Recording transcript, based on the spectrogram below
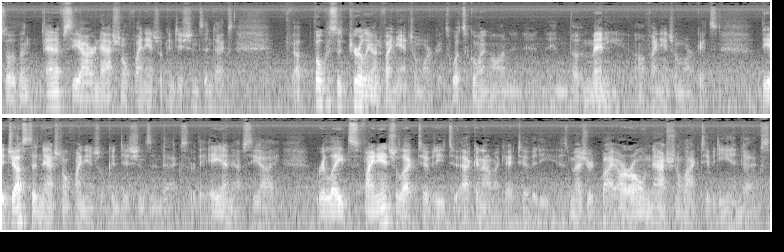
So the NFCI, or National Financial Conditions Index, uh, focuses purely on financial markets, what's going on in, in, in the many uh, financial markets. The Adjusted National Financial Conditions Index, or the ANFCI, relates financial activity to economic activity as measured by our own National Activity Index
